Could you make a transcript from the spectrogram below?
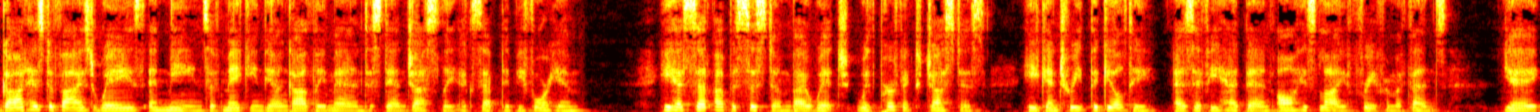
God has devised ways and means of making the ungodly man to stand justly accepted before him. He has set up a system by which with perfect justice he can treat the guilty as if he had been all his life free from offense, yea,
